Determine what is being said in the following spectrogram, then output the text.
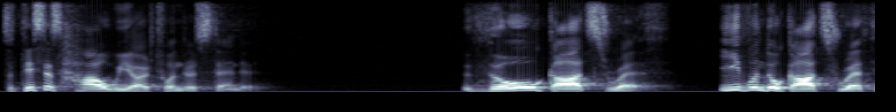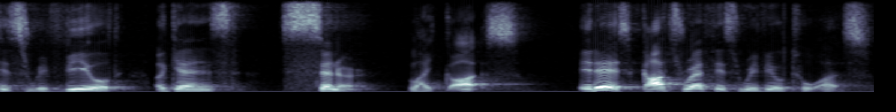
So, this is how we are to understand it. Though God's wrath, even though God's wrath is revealed against sinner like us, it is. God's wrath is revealed to us.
